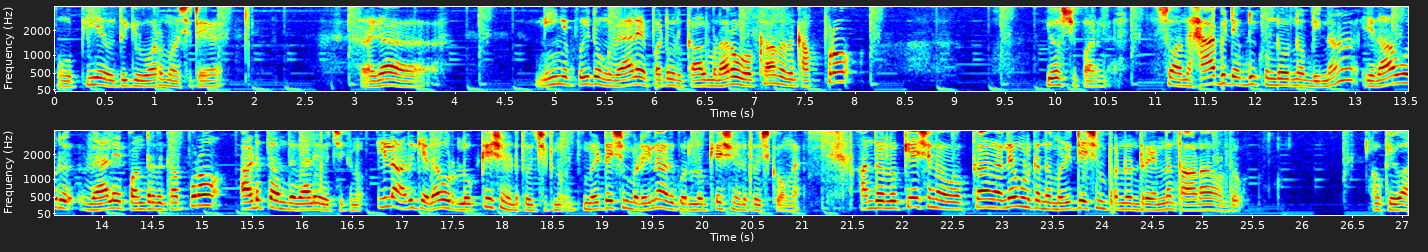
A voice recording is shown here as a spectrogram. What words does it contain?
உங்கள் பிஏ தூக்கி ஓரமாக வச்சுட்டு அழகாக நீங்கள் போயிட்டு உங்கள் வேலையை பாட்டு ஒரு கால் மணி நேரம் உட்காந்ததுக்கப்புறம் யோசிச்சு பாருங்கள் ஸோ அந்த ஹேபிட் எப்படி கொண்டு வரணும் அப்படின்னா ஏதாவது ஒரு வேலையை பண்ணுறதுக்கப்புறம் அடுத்து அந்த வேலையை வச்சுக்கணும். இல்லை அதுக்கு ஏதாவது ஒரு லொக்கேஷன் எடுத்து வச்சுக்கணும். இப்போ மெடிடேஷன் பண்ணிங்கன்னா அதுக்கு ஒரு லொக்கேஷன் எடுத்து வச்சுக்கோங்க. அந்த லொக்கேஷனை உட்காந்தாலே உங்களுக்கு அந்த மெடிடேஷன் பண்ணுன்ற எண்ணம் தானாக வந்துடும் ஓகேவா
